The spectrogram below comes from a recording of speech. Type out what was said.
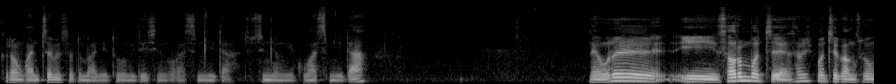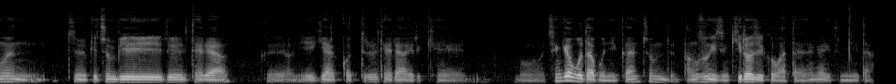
그런 관점에서도 많이 도움이 되시는 것 같습니다. 조심영님 고맙습니다. 네, 오늘 이 서른 번째, 삼십 번째 방송은 좀 이렇게 준비를 대략, 그 얘기할 것들을 대략 이렇게 뭐 챙겨보다 보니까 좀 방송이 좀 길어질 것 같다는 생각이 듭니다.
